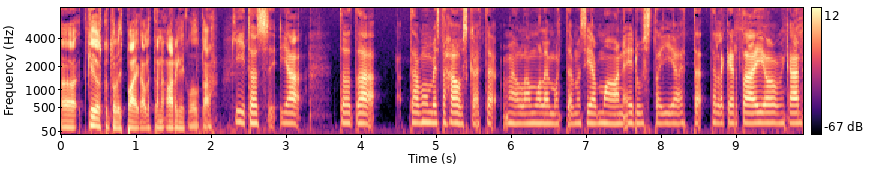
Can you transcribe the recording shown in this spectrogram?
äh, kiitos kun tulit paikalle tänne Arkikultaan. Kiitos, ja tota, tämä on mun mielestä hauska, että me ollaan molemmat tämmöisiä maan edustajia, että tällä kertaa ei ole mikään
